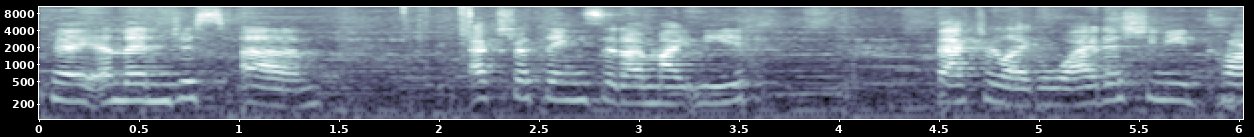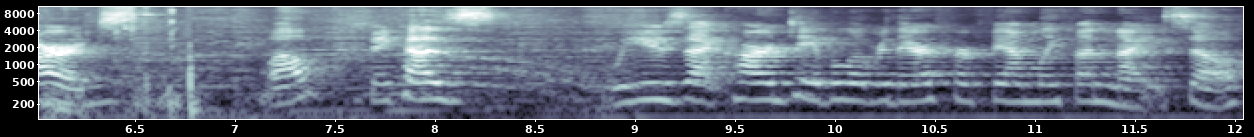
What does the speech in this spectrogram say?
Okay, and then just um, extra things that I might need. Factor like, why does she need cards? Well, because we use that card table over there for family fun night. So,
